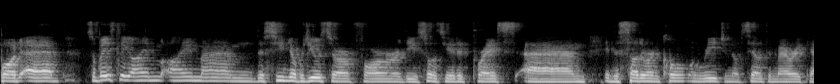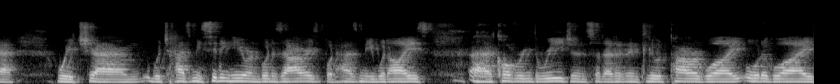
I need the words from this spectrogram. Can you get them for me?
But um, so basically, I'm I'm um, the senior producer for the Associated Press um, in the Southern Cone region of South America, which um, which has me sitting here in Buenos Aires, but has me with eyes uh, covering the region, so that it include Paraguay, Uruguay,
